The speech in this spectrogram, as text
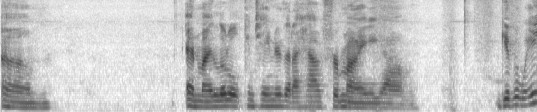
Um, and my little container that I have for my um, giveaway.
